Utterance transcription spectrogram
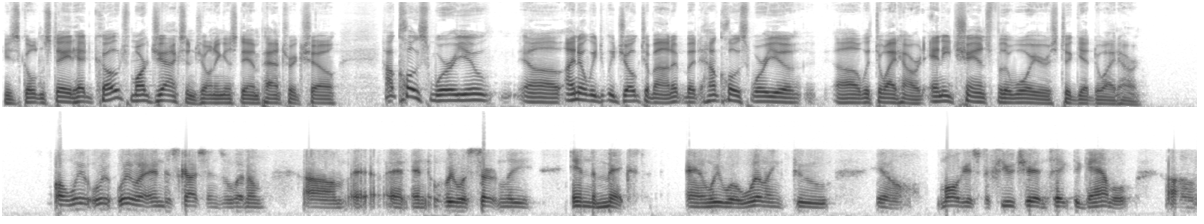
He's Golden State head coach Mark Jackson joining us, Dan Patrick Show. How close were you? Uh, I know we, we joked about it, but how close were you uh, with Dwight Howard? Any chance for the Warriors to get Dwight Howard? Well, we we, we were in discussions with him, um, and, and we were certainly in the mix, and we were willing to, you know, mortgage the future and take the gamble of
